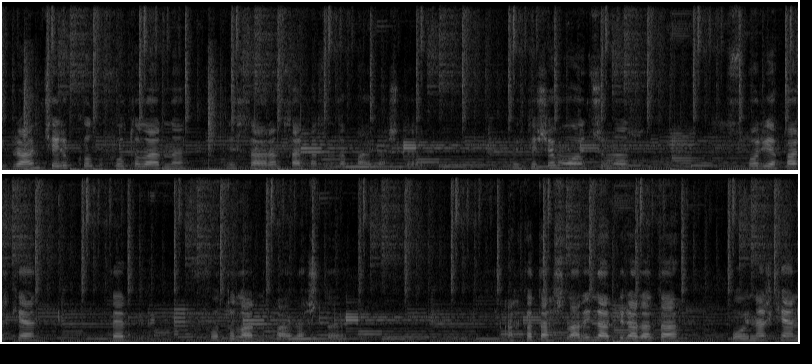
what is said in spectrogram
İbrahim Çelikkol bu fotolarını Instagram sayfasında paylaştı. Muhteşem oyuncumuz spor yaparken de fotolarını paylaştı. Arkadaşlarıyla bir arada oynarken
